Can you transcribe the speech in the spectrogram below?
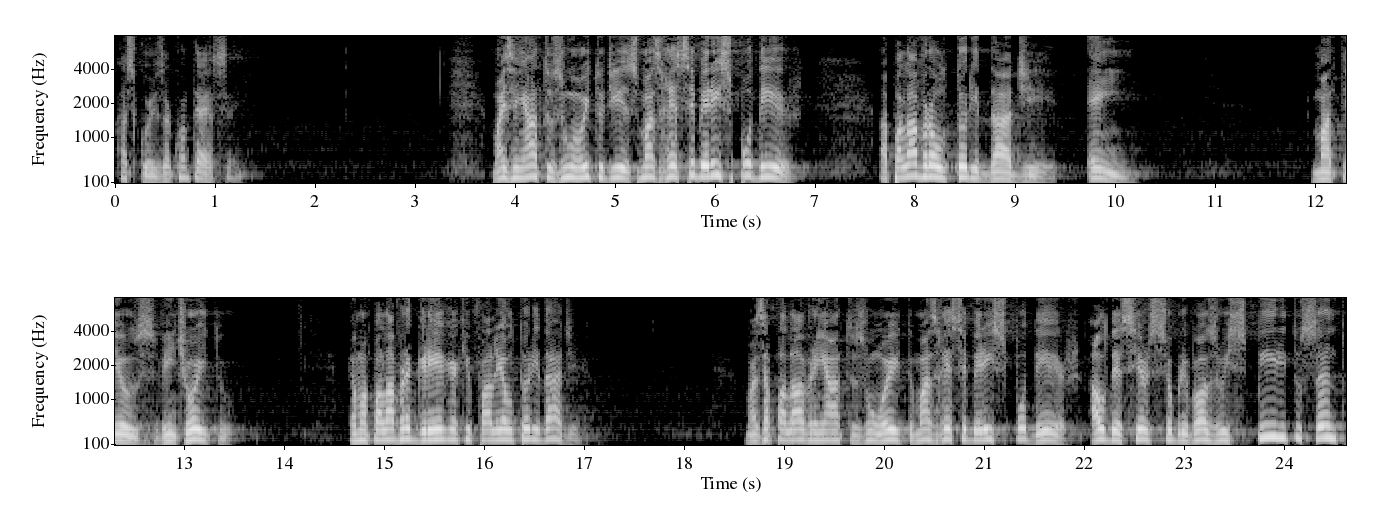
as coisas acontecem. Mas em Atos 1:8 diz: "Mas recebereis poder". A palavra autoridade em Mateus 28 é uma palavra grega que fala em autoridade. Mas a palavra em Atos 1:8, "Mas recebereis poder ao descer sobre vós o Espírito Santo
